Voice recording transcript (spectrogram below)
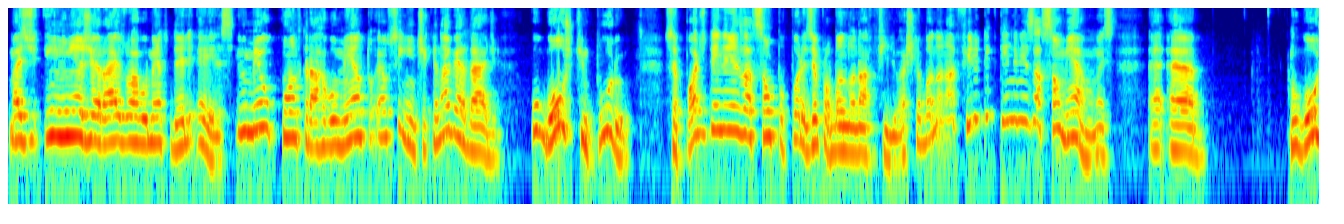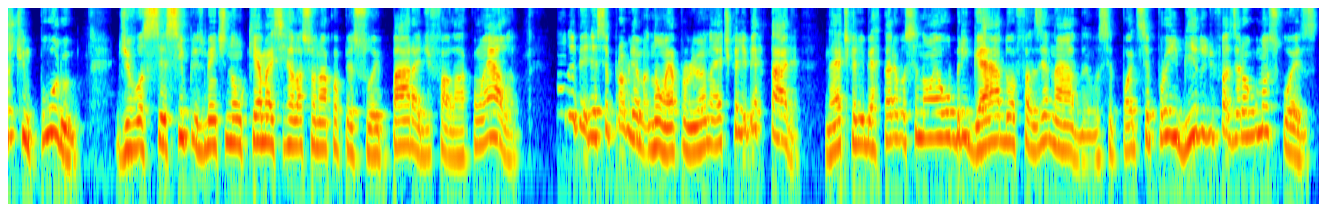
mas em linhas gerais o argumento dele é esse. E o meu contra-argumento é o seguinte, é que na verdade o ghosting puro, você pode ter indenização por, por exemplo, abandonar filho. Eu acho que abandonar filho tem que ter indenização mesmo, mas é, é, o ghosting puro de você simplesmente não quer mais se relacionar com a pessoa e para de falar com ela, não deveria ser problema. Não é problema na ética libertária. Na ética libertária você não é obrigado a fazer nada. Você pode ser proibido de fazer algumas coisas,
